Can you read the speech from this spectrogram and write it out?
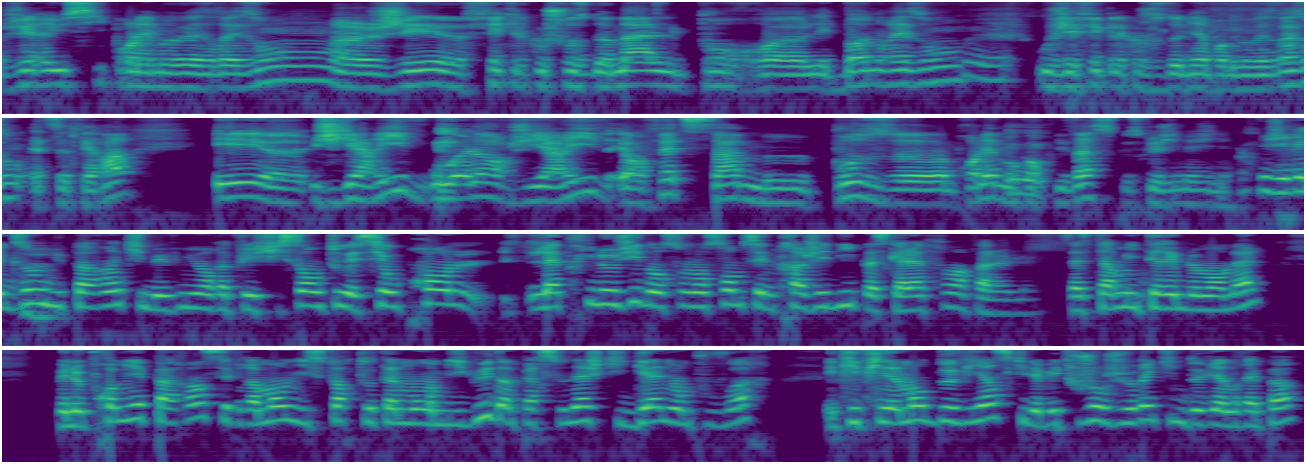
j'ai réussi pour les mauvaises raisons, j'ai fait quelque chose de mal pour les bonnes raisons, ou j'ai fait quelque chose de bien pour de mauvaises raisons, etc. Et euh, j'y arrive, ou alors j'y arrive, et en fait ça me pose euh, un problème encore Mm. plus vaste que ce que j'imaginais. J'ai l'exemple du parrain qui m'est venu en réfléchissant. En tout cas, si on prend la trilogie dans son ensemble, c'est une tragédie parce qu'à la fin, enfin, ça se termine terriblement mal. Mais le premier parrain, c'est vraiment une histoire totalement ambiguë d'un personnage qui gagne en pouvoir et qui finalement devient ce qu'il avait toujours juré qu'il ne deviendrait pas.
